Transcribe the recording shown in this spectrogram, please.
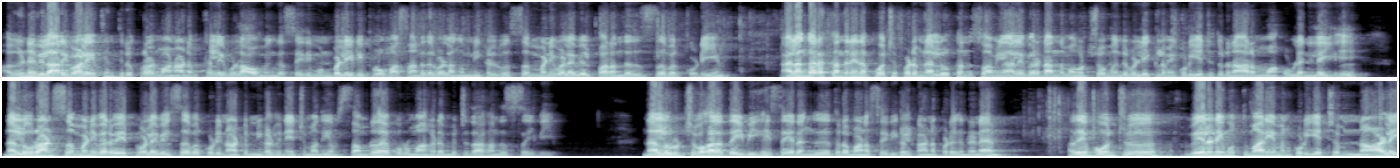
இணுவில் அறிவாலயத்தின் திருக்குறள் மாநாடும் கலை விழாவும் என்ற செய்தி. முன்பள்ளி டிப்ளோமா சான்றிதழ் வழங்கும் நிகழ்வு செம்மணி வளவில் பறந்தது சிவர்கொடி. அலங்கார கந்தன் என போற்றப்படும் நல்லூர் கந்தசுவாமி ஆலய வருடாந்த மகோற்சவம் இன்று வெள்ளிக்கிழமை கொடியேற்றத்துடன் ஆரம்பமாக உள்ள நிலையில் நல்லூரான் செம்மணி வரவேற்பு அளவில் சேவற்கொடி நாட்டும் நிகழ்வு நேற்று மதியம் சம்பிரதாயபூர்வமாக இடம்பெற்றதாக அந்த செய்தி. நல்லூர் உற்சவகால தெய்வீக இசையரங்கு தொடர்பான செய்திகள் காணப்படுகின்றன. அதே போன்று வேலனை முத்துமாரியம்மன் கொடியேற்றம் நாளை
